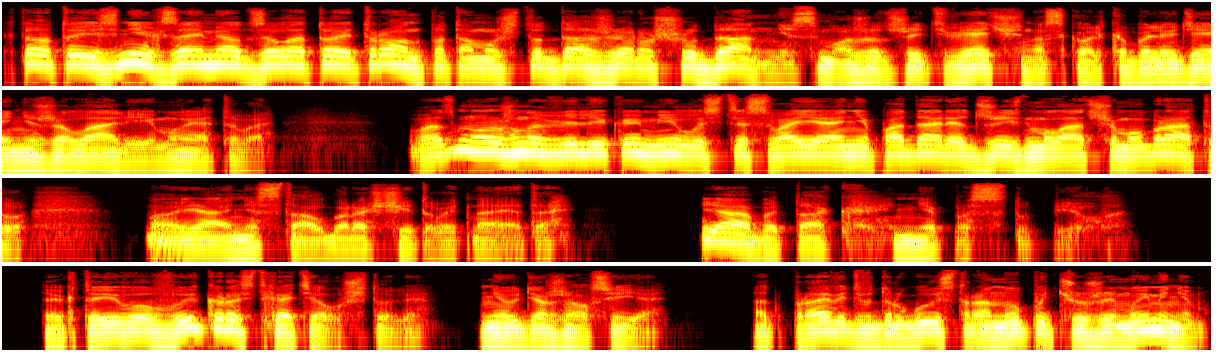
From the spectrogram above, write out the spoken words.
Кто-то из них займет золотой трон, потому что даже Рашудан не сможет жить вечно, сколько бы людей не желали ему этого». Возможно, в великой милости своей они подарят жизнь младшему брату, но я не стал бы рассчитывать на это. Я бы так не поступил. «Так ты его выкрасть хотел, что ли?» — не удержался я. «Отправить в другую страну под чужим именем?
